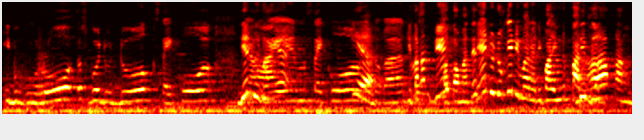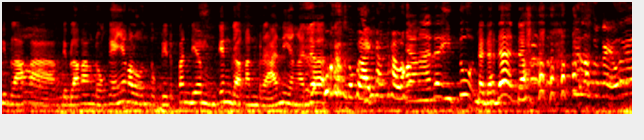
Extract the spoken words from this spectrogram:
ibu guru, terus gue duduk stay cool, Dia yang duduknya- lain stay cool Iya, gitu kan. kita Terus kan dia, otomatis- dia duduknya di mana? Di paling depan. di ah? belakang di belakang Oh. di belakang dong kayaknya kalau untuk di depan dia mungkin nggak akan berani yang ada nggak kebayang kalau- yang ada itu dadah dadah Dia langsung kayak weh.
